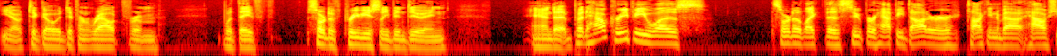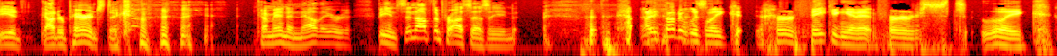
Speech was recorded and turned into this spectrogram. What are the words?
you know, to go a different route from what they've sort of previously been doing. And uh, but how creepy was sort of like the super happy daughter talking about how she had got her parents to come come in, and now they were being sent off to processing. I thought it was like her faking it at first, like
